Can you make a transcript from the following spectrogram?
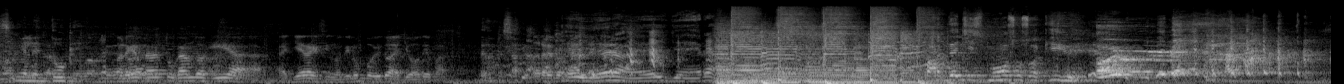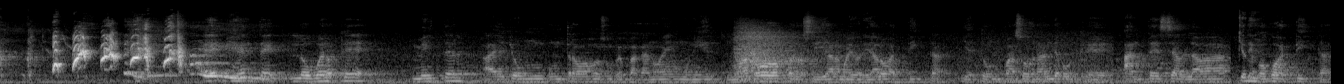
sin el entuque? Parece que estás tocando aquí a, a Yera, que si no tiene un poquito de ayote para. Ey, era, ey, era. Par de chismosos aquí. Hey, mi gente, lo bueno es que Mister ha hecho un, un trabajo súper bacano en unir, no a todos, pero sí a la mayoría de los artistas. Y esto es un paso grande porque antes se hablaba ¿Qué de pocos artistas,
